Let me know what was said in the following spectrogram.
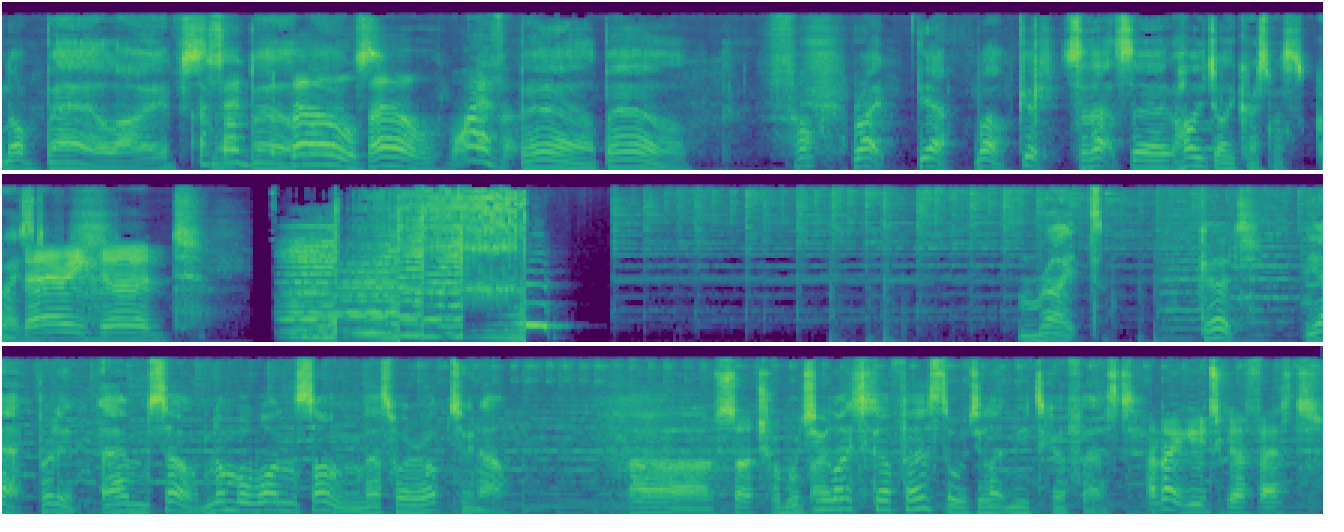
not Bell Ives. I no, said Bell. Bell. Ives. Bell. Whatever. Bell. Bell. Fuck. Right. Yeah. Well, good. So that's uh, Holly Jolly Christmas. Great stuff. Very good. Right. Good. Yeah, brilliant. Um, so number one song. That's where we're up to now. Oh, I'm so. Would you like this. to go first, or would you like me to go first? I'd like you to go first.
